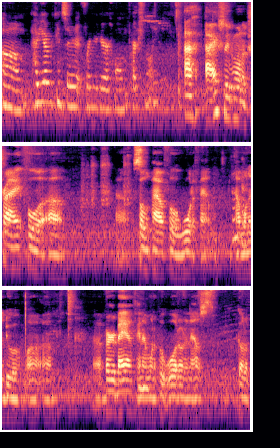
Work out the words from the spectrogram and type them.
Um. Have you ever considered it for your home personally? I I actually want to try it for um, uh, solar power for a water fountain. I want to do a, uh, um, a bird bath, and I want to put water on. And I was gonna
